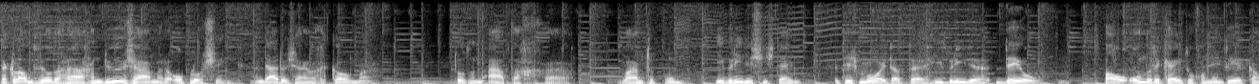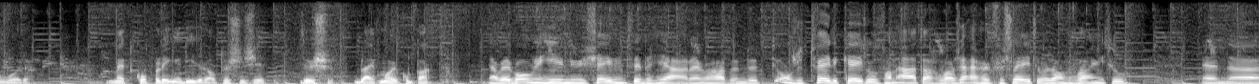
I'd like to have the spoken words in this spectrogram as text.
De klant wilde graag een duurzamere oplossing. En daardoor zijn we gekomen tot een ATAG warmtepomp hybride systeem. Het is mooi dat de hybride deel pal onder de ketel gemonteerd kan worden. Met koppelingen die er al tussen zitten. Dus blijft mooi compact. Nou, wij wonen hier nu 27 jaar en we hadden de, onze tweede ketel van ATAG was eigenlijk versleten, was aan vervanging toe. En uh,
